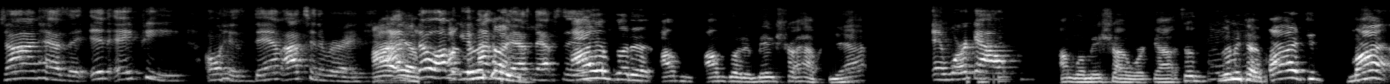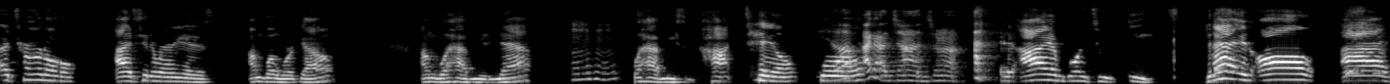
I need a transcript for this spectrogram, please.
John has an NAP on his damn itinerary. I, I am, know I'm gonna get my ass naps in. I am gonna I'm I'm gonna make sure I have a nap and work out. I'm gonna make sure I work out. So mm-hmm. let me tell you, my my eternal itinerary is I'm gonna work out. I'm gonna have me a nap. Mm-hmm. We'll have me some cocktails. Yep, I got John drunk. and I am going to eat. That is all I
